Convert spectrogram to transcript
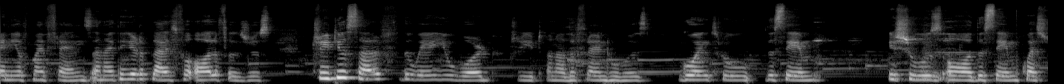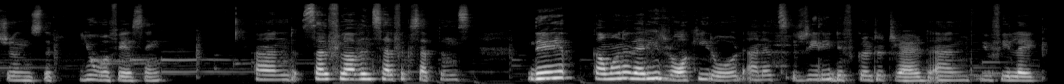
any of my friends. And i think it applies for all of us. Just treat yourself the way you would treat another friend who was going through the same issues or the same questions that you were facing. And self-love and self-acceptance they come on a very rocky road and it's really difficult to tread and you feel like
